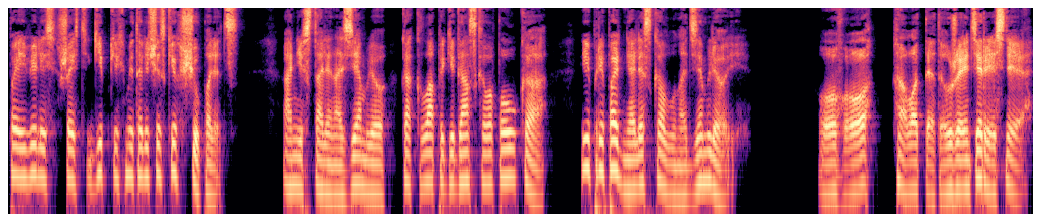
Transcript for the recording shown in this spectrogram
появились шесть гибких металлических щупалец. Они встали на землю, как лапы гигантского паука, и приподняли скалу над землей. «Ого, а вот это уже интереснее!»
